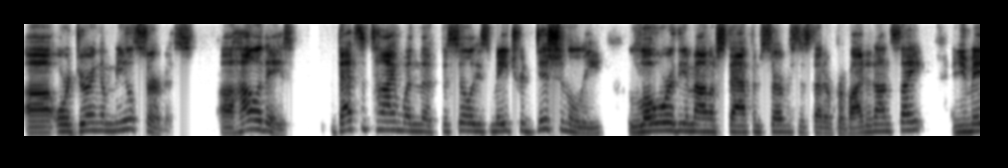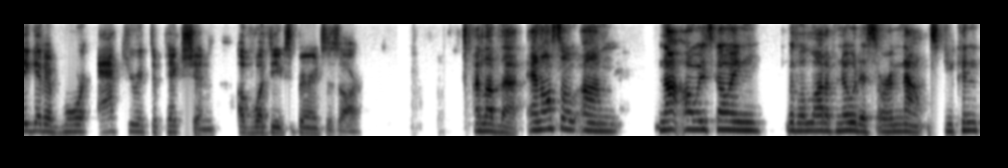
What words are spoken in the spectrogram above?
uh, or during a meal service, uh, holidays. That's a time when the facilities may traditionally lower the amount of staff and services that are provided on site, and you may get a more accurate depiction of what the experiences are. I love that. And also, um, not always going with a lot of notice or announced. You can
